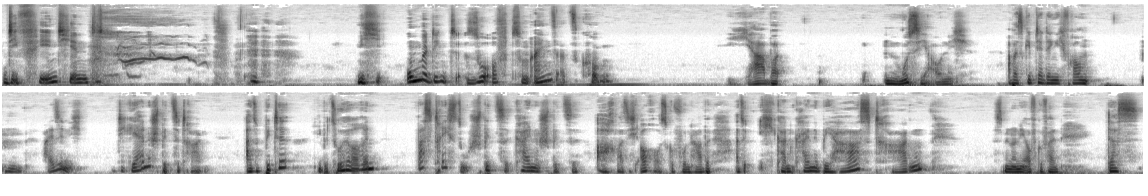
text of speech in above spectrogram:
die Fähnchen nicht unbedingt so oft zum Einsatz kommen. Ja, aber muss ja auch nicht. Aber es gibt ja, denke ich, Frauen, weiß ich nicht, die gerne Spitze tragen. Also bitte, liebe Zuhörerin, was trägst du? Spitze, keine Spitze. Ach, was ich auch rausgefunden habe. Also ich kann keine BHs tragen. Das ist mir noch nie aufgefallen. Das,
